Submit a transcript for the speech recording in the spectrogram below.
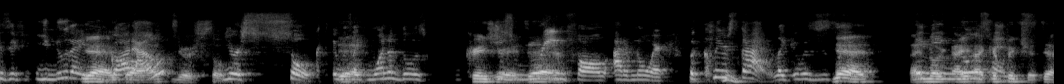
because if you knew that if Yeah. you got go out, You're so you're soaked. It was like one of those crazy. just rains, yeah. rainfall out of nowhere, but clear hmm. sky. Like it was just like, Yeah. I know. made I, no I can picture it. Yeah.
